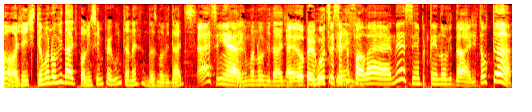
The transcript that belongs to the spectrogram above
Bom, a gente tem uma novidade. Paulinho sempre pergunta, né? Das novidades. É, sim, é. Tem uma novidade. É, eu pergunto, você sempre grande. fala, é, não é sempre que tem novidade. Então, Tan,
